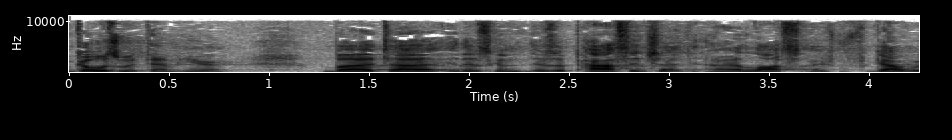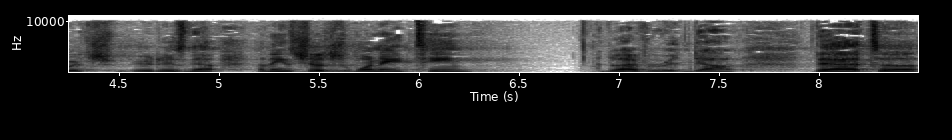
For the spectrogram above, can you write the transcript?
goes with them here. But uh, there's, there's a passage, I, I, lost, I forgot which it is now. I think it's Judges 118 I have it written down, that uh,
